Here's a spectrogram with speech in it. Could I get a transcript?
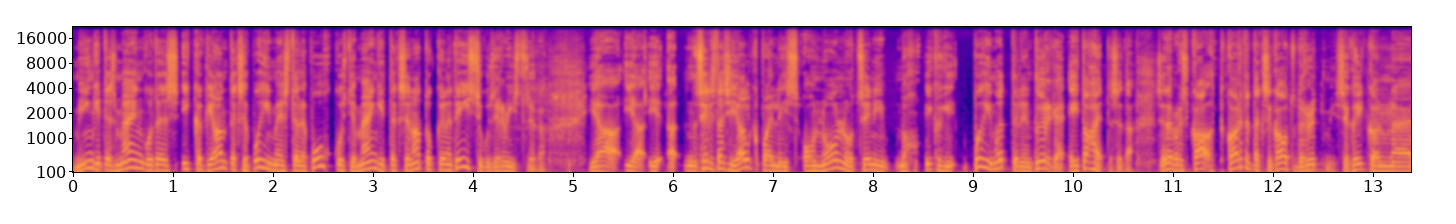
mingites mängudes ikkagi antakse põhimeestele puhkust ja mängitakse natukene teistsuguse rivistusega. ja, ja, ja sellist asja jalgpallis on olnud seni noh, ikkagi põhimõtteline tõrge, ei taheta seda, sellepärast ka kardetakse kaotada rütmi, see kõik on äh,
